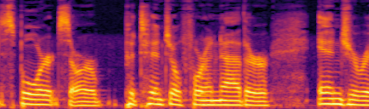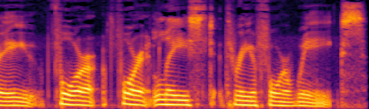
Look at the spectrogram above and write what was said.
sports or potential for another injury for for at least three or four weeks.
